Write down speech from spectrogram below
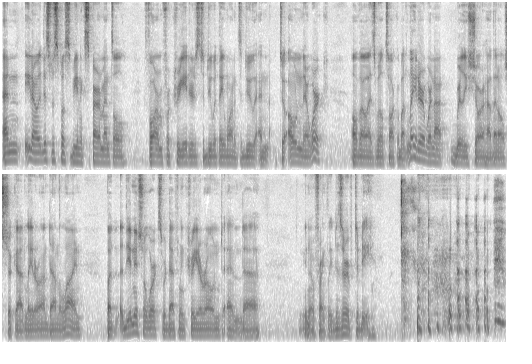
and you know this was supposed to be an experimental forum for creators to do what they wanted to do and to own their work. Although, as we'll talk about later, we're not really sure how that all shook out later on down the line. But the initial works were definitely creator owned and, uh, you know, frankly, deserved to be.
